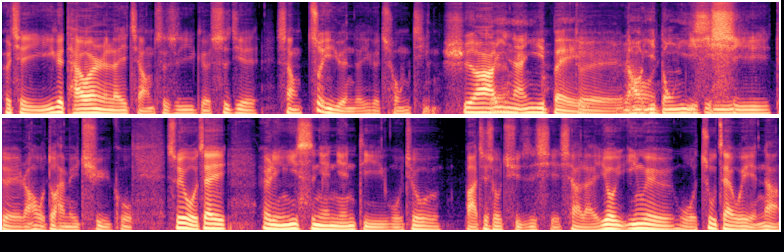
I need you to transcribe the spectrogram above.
而且以一个台湾人来讲，这是一个世界上最远的一个憧憬。是啊，一南一北，对，然后一东一西，对，然后我都还没去过，所以我在二零一四年年底我就。把这首曲子写下来，又因为我住在维也纳，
